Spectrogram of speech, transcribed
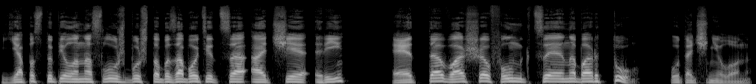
«Я поступила на службу, чтобы заботиться о Че Ри. Это ваша функция на борту», — уточнил он.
